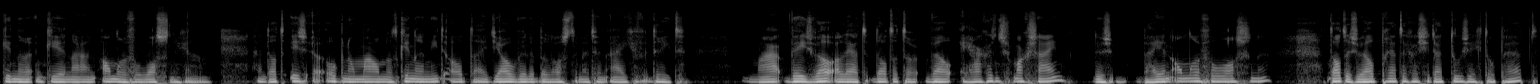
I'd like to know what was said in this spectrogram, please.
kinderen een keer naar een andere volwassene gaan. En dat is ook normaal, omdat kinderen niet altijd jou willen belasten met hun eigen verdriet. Maar wees wel alert dat het er wel ergens mag zijn. Dus bij een andere volwassene. Dat is wel prettig als je daar toezicht op hebt.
